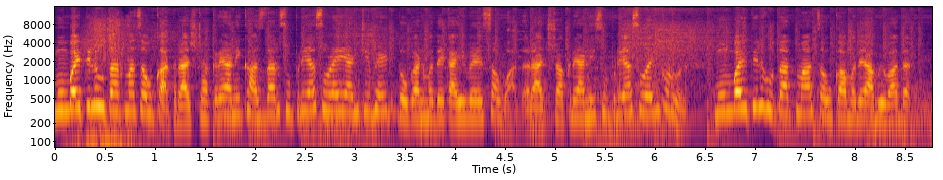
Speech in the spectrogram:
मुंबईतील हुतात्मा चौकात राज ठाकरे आणि खासदार सुप्रिया सुळे यांची भेट दोघांमध्ये काही वेळ संवाद. राज ठाकरे आणि सुप्रिया सुळेंकडून मुंबईतील हुतात्मा चौकामध्ये अभिवादन.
